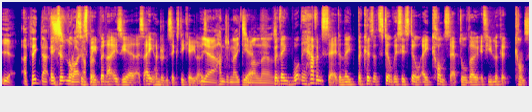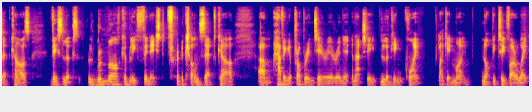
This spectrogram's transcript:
Yeah, I think that's It's at lots right of speed, at- but that is yeah, that's 860 kilos. yeah, 180 mile an hour. But they what they haven't said, and they because it's still this is still a concept. Although if you look at concept cars, this looks remarkably finished for a concept car, um, having a proper interior in it and actually looking quite like it might not be too far away.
